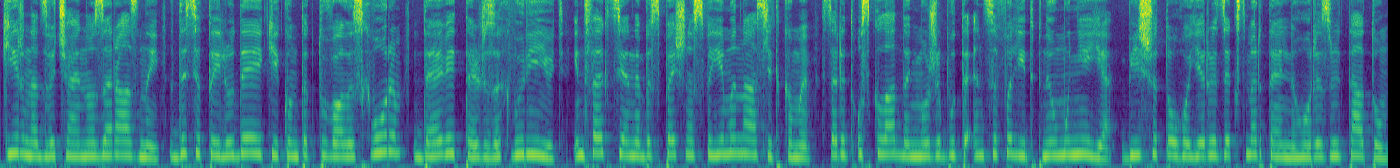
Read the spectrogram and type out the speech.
Кір надзвичайно заразний. З 10 людей, які контактували з хворим, 9 теж захворіють. Інфекція небезпечна своїми наслідками. Серед ускладнень може бути енцефаліт, пневмонія. Більше того, є ризик смертельного результату.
